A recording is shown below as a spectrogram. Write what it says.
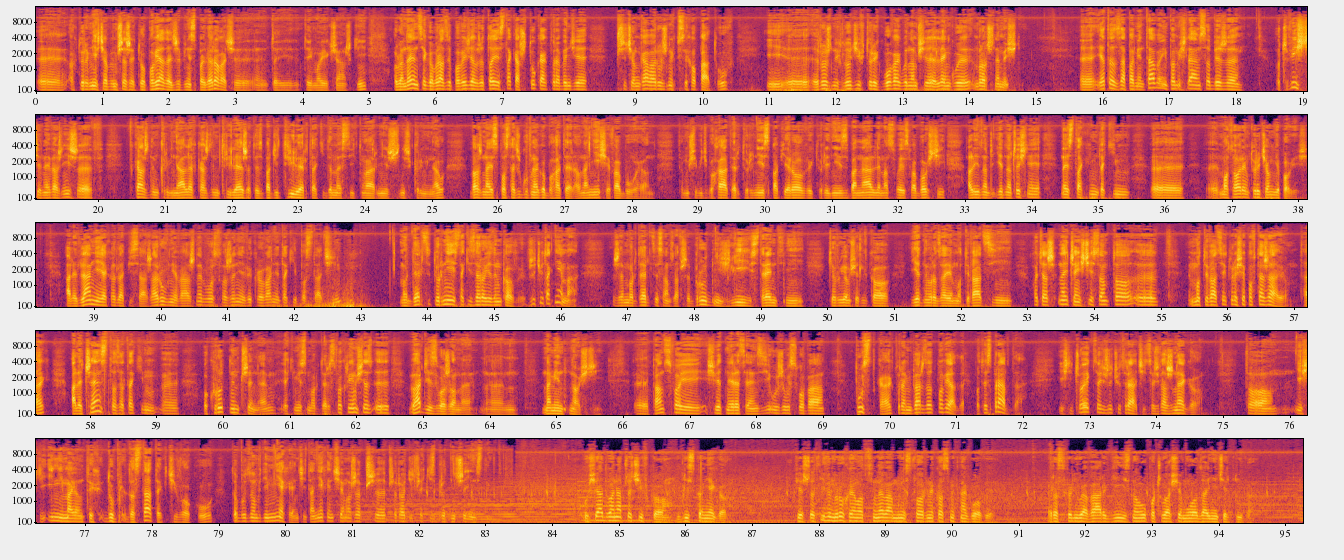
e, o którym nie chciałbym szerzej tu opowiadać, żeby nie spoilerować tej, tej mojej książki, oglądając jego obrazy powiedział, że to jest taka sztuka, która będzie przyciągała różnych psychopatów i e, różnych ludzi, w których głowach będą się lęgły mroczne myśli. E, Ja to zapamiętałem i pomyślałem sobie, że oczywiście najważniejsze w, w każdym kryminale, w każdym thrillerze, to jest bardziej thriller taki domestic noir niż, niż kryminał, ważna jest postać głównego bohatera. Ona niesie fabułę. On, to musi być bohater, który nie jest papierowy, który nie jest banalny, ma swoje słabości, ale jedno, jednocześnie no, jest takim, takim e, e, motorem, który ciągnie powieść. Ale dla mnie, jako dla pisarza, równie ważne było stworzenie, wykreowanie takiej postaci, mordercy, który nie jest taki zero-jedynkowy. W życiu tak nie ma, że mordercy są zawsze brudni, źli, wstrętni, kierują się tylko jednym rodzajem motywacji, chociaż najczęściej są to e, motywacje, które się powtarzają, tak? Ale często za takim e, okrutnym czynem, jakim jest morderstwo, kryją się e, bardziej złożone namiętności. E, Pan w swojej świetnej recenzji użył słowa pustka, która mi bardzo odpowiada, bo to jest prawda. Jeśli człowiek coś w życiu traci, coś ważnego, to jeśli inni mają tych dóbr dostatek ci wokół, to budzą w nim niechęć i ta niechęć się może prze, przerodzić w jakiś zbrodniczy instynkt. Usiadła naprzeciwko, blisko niego. Pieszczotliwym ruchem odsunęła mu niestworny kosmyk na głowie. Rozchyliła wargi i znowu poczuła się młoda i niecierpliwa.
